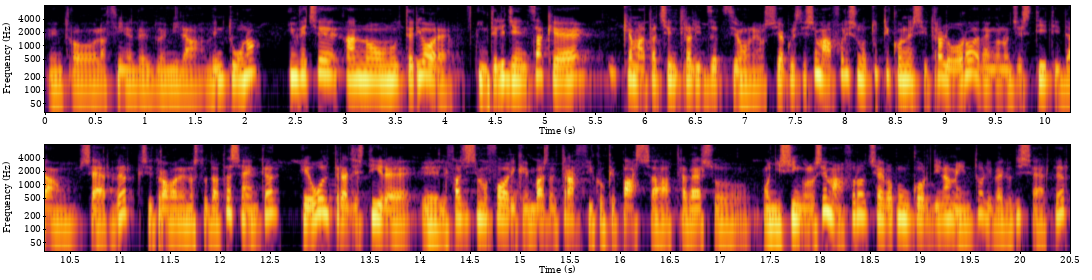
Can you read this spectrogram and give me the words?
entro la fine del 2021, invece hanno un'ulteriore intelligenza che è chiamata centralizzazione, ossia questi semafori sono tutti connessi tra loro e vengono gestiti da un server che si trova nel nostro data center e oltre a gestire eh, le fasi semaforiche in base al traffico che passa attraverso ogni singolo semaforo, c'è proprio un coordinamento a livello di server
